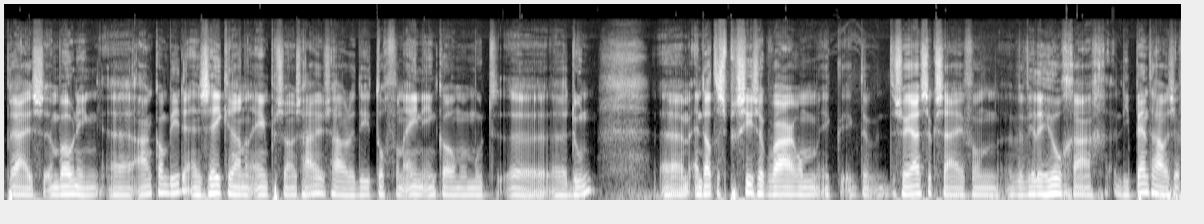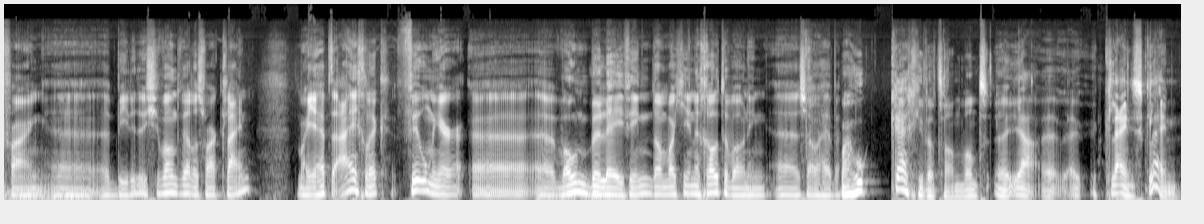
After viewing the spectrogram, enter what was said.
prijs een woning uh, aan kan bieden. En zeker aan een eenpersoonshuishouden die toch van één inkomen moet doen. Um, en dat is precies ook waarom ik, ik zojuist ook zei van we willen heel graag die penthouse ervaring bieden. Dus je woont weliswaar klein, maar je hebt eigenlijk veel meer woonbeleving dan wat je in een grote woning zou hebben. Maar hoe krijg je dat dan? Want ja, klein is klein.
